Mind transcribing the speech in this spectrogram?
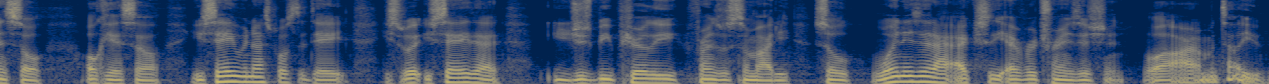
And so, okay, so you say we're not supposed to date. You you say that you just be purely friends with somebody. So when is it I actually ever transition? Well, I'm gonna tell you.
